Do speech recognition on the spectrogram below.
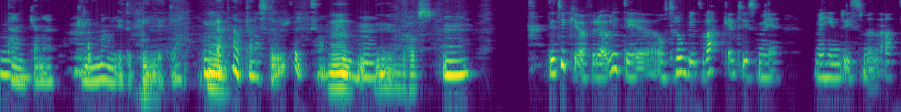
Mm. tankarna kring manligt och kvinnligt. Och Mm. öppna upp för något större liksom. Mm. Mm. Det behövs. Mm. Det tycker jag för övrigt är otroligt vackert just med, med hinduismen. Att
